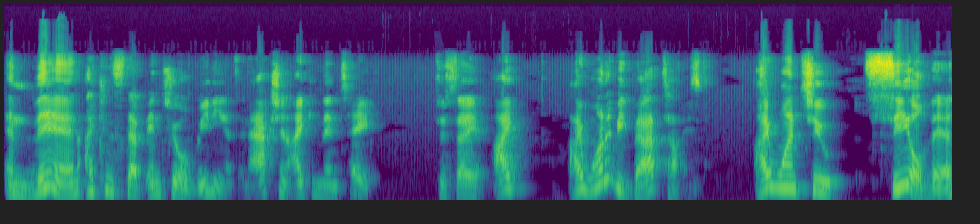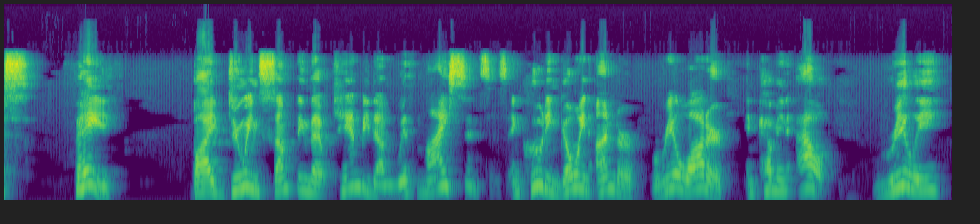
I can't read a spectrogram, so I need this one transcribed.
And then I can step into obedience, an action I can then take to say, I, I want to be baptized. I want to seal this faith by doing something that can be done with my senses, including going under real water and coming out really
